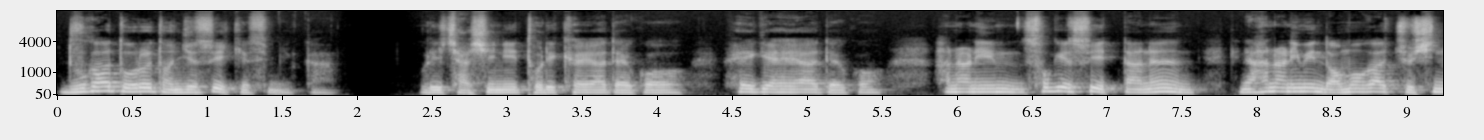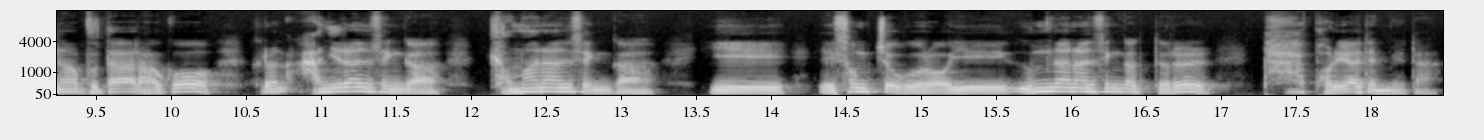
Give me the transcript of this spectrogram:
누가 돌을 던질 수 있겠습니까? 우리 자신이 돌이켜야 되고 회개해야 되고 하나님 속일 수 있다는 그냥 하나님이 넘어가 주시나 보다라고 그런 아니란 생각, 교만한 생각, 이 성적으로 이 음란한 생각들을 다 버려야 됩니다.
